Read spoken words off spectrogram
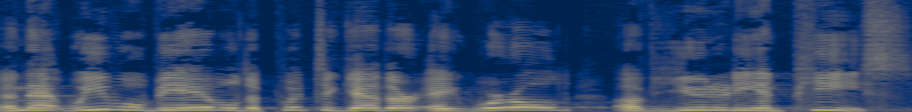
and that we will be able to put together a world of unity and peace.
